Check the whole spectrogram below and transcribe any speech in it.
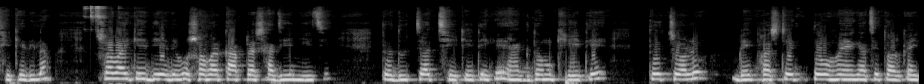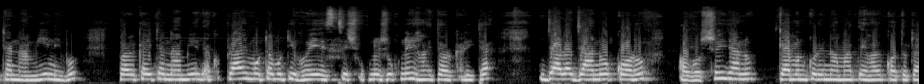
ছেঁকে দিলাম। সবাইকেই দিয়ে দেবো, সবার কাপটা সাজিয়ে নিয়েছি। তো দুধ চা ছেঁকে টেকে একদম খেটে তো চলো ব্রেকফাস্টে তো হয়ে গেছে, তরকারিটা নামিয়ে নেব। তরকারিটা নামিয়ে দেখো, প্রায় মোটামুটি হয়ে এসছে, শুকনো শুকনোই হয় তরকারিটা। যারা জানো, করো, অবশ্যই জানো, কেমন করে নামাতে হয়, কতটা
